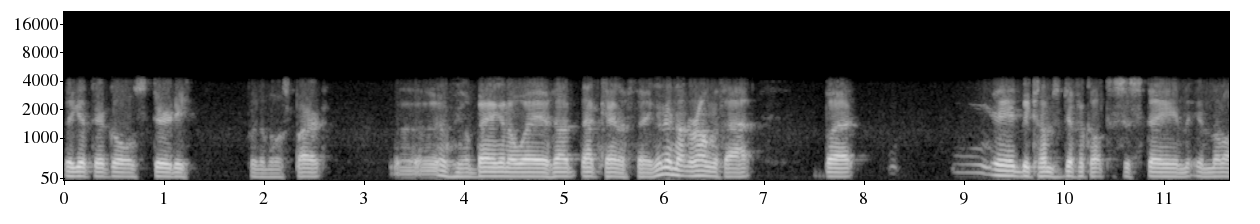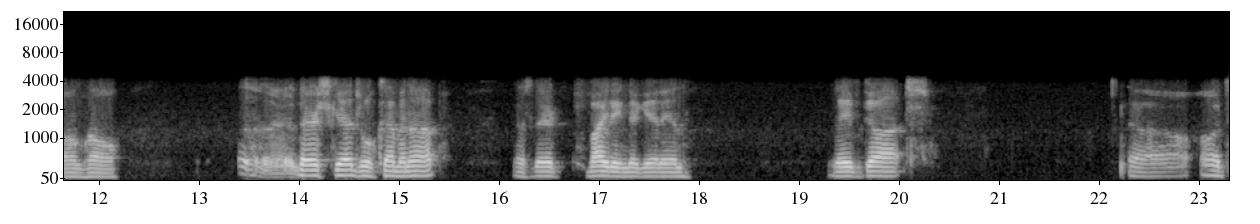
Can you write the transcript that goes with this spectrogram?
They get their goals dirty for the most part, uh, you know, banging away, that, that kind of thing. And there's nothing wrong with that, but it becomes difficult to sustain in the long haul. Uh, their schedule coming up as they're fighting to get in. They've got uh, let's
